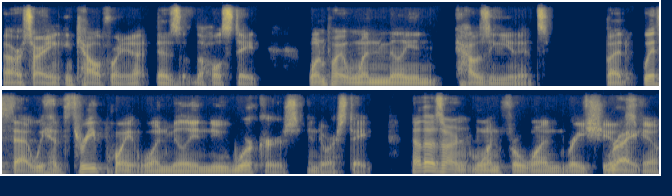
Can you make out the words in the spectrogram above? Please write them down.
or sorry, in California, not as the whole state. 1.1 million housing units. But with that, we had 3.1 million new workers into our state. Now, those aren't one for one ratios, Right. you know,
